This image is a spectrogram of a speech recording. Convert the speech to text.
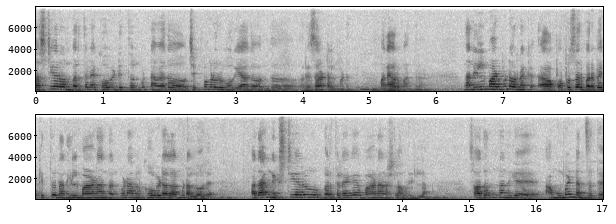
ಫಸ್ಟ್ ಇಯರ್ ಅವ್ನ ಬರ್ತಡೇ ಕೋವಿಡ್ ಇತ್ತು ಅಂದ್ಬಿಟ್ಟು ನಾವು ಯಾವುದೋ ಚಿಕ್ಕಮಗಳೂರಿಗೆ ಹೋಗಿ ಯಾವುದೋ ಒಂದು ರೆಸಾರ್ಟಲ್ಲಿ ಮಾಡಿದ್ವಿ. ಮನೆಯವ್ರ ಮಾತ್ರ. ನಾನು ಇಲ್ಲಿ ಮಾಡ್ಬಿಟ್ಟು ಅವ್ರನ್ನ ಪಪ್ಪು ಸರ್ ಬರಬೇಕಿತ್ತು ನಾನು ಇಲ್ಲಿ ಮಾಡೋಣ ಅಂತ ಅಂದ್ಕೊಂಡು ಆಮೇಲೆ ಕೋವಿಡ್ ಅಲ್ಲ ಅಂದ್ಬಿಟ್ಟು ಅಲ್ಲಿ ಹೋದೆ ಅದಾಗ ನೆಕ್ಸ್ಟ್ ಇಯರು ಬರ್ತ್ಡೇಗೆ ಮಾಡೋಣ ಅಷ್ಟು ಅವ್ರು ಇಲ್ಲ ಸೊ ಅದೊಂದು ನನಗೆ ಆ ಮೂಮೆಂಟ್ ಅನ್ಸುತ್ತೆ.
